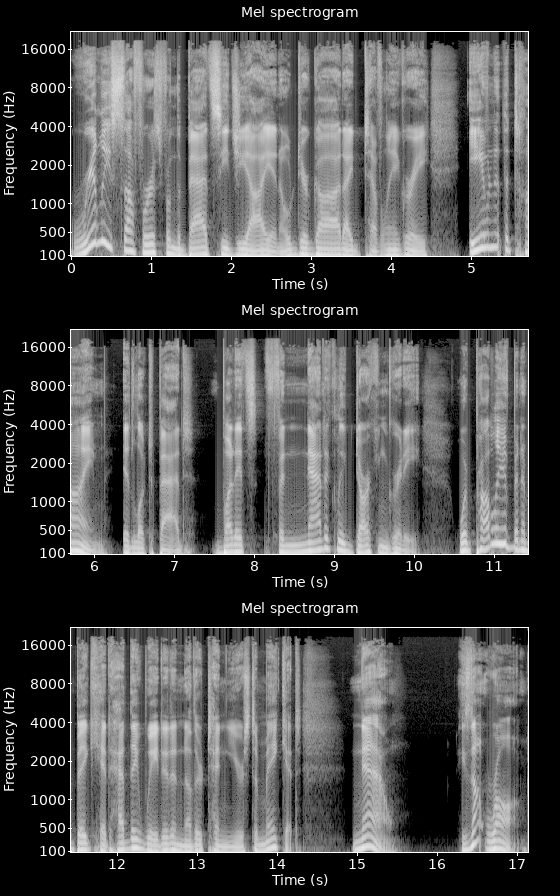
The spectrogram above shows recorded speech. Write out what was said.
really suffers from the bad CGI, and oh dear God, I definitely agree. Even at the time, it looked bad, but it's fanatically dark and gritty. Would probably have been a big hit had they waited another 10 years to make it. Now, he's not wrong.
